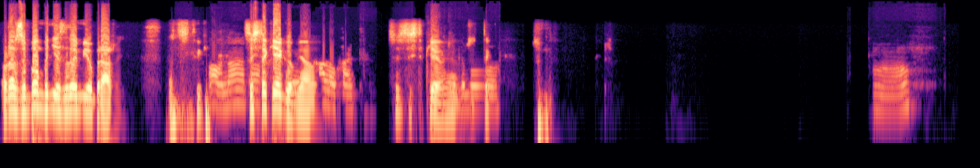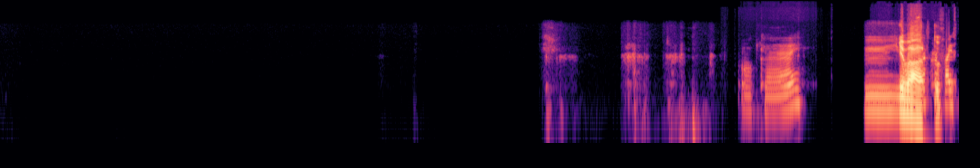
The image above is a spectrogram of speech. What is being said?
oraz, że bomby nie zadają mi obrażeń. Coś, takie- O, no Coś to, takiego miałem. Hollow Heart. Coś, coś takiego Takiego miałem, że tak, O. Okej. mm, nie warto. Sacrifice-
